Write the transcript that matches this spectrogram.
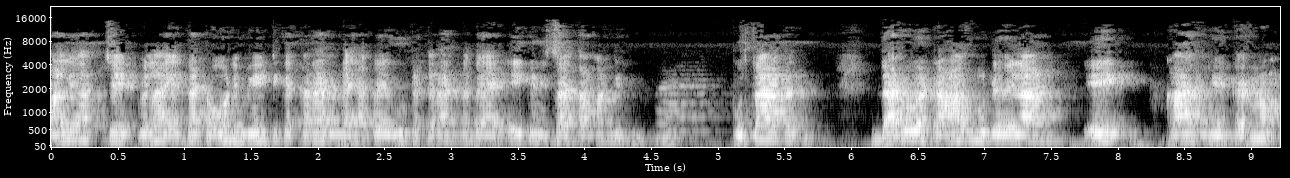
මලයක්ෂයෙක් වෙලා ඒකට ඕනේ මේ ටික කරන්න හැබැයි ඌට කරන්න බෑ. ඒක නිසා තමන්ගේ පුතාට දරුවට ආරූඪ වෙලා ඒ කාර්යය කරනවා.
